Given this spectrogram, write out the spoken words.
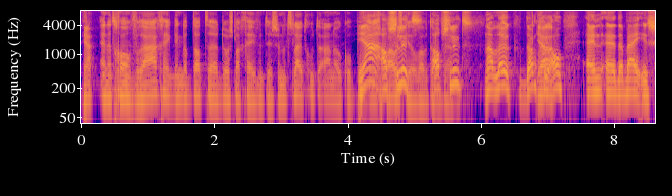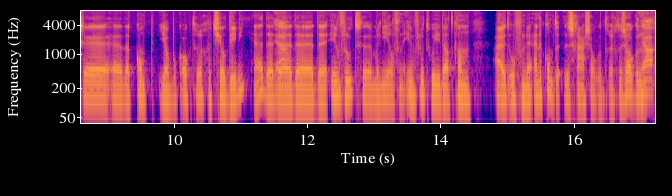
Ja. En het gewoon vragen. Ik denk dat dat eh, doorslaggevend is. En dat sluit goed aan ook op Ja, power skill absoluut. Absoluut. Nou, leuk. Dank Ja. voor je al. En eh, daarbij is, eh eh daar komt jouw boek ook terug, Cialdini. Hè? De, Ja. de, de, de invloed, de manieren van invloed, hoe je dat kan uitoefenen. En dan komt de, de schaarste ook in terug. Dus ook een, Ja.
